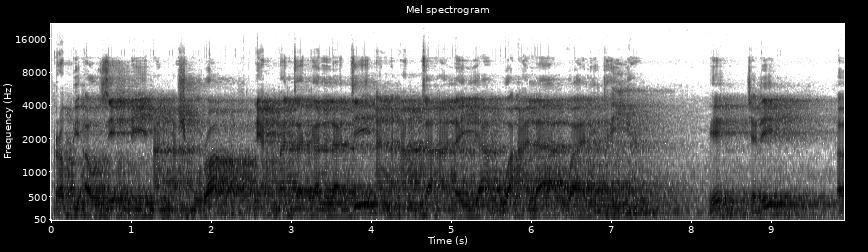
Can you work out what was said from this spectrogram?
Rabbi auzi'ni an ashkura ni'mataka allati an'amta alayya wa ala walidayya. Oke? Jadi e,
